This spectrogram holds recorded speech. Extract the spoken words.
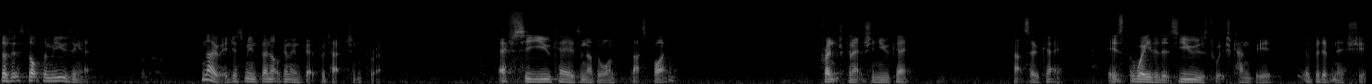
Does it stop them using it? No, it just means they're not going to get protection for it. FC UK is another one. That's fine. French Connection UK. That's okay. It's the way that it's used which can be a, bit of an issue.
